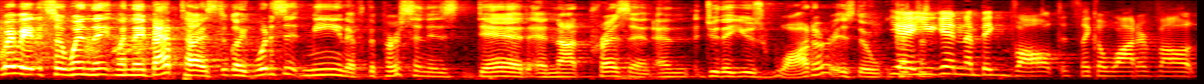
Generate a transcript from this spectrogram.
Wait, wait. So when they when they baptize, like, what does it mean if the person is dead and not present? And do they use water? Is there? yeah, does- you get in a big vault. It's like a water vault.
